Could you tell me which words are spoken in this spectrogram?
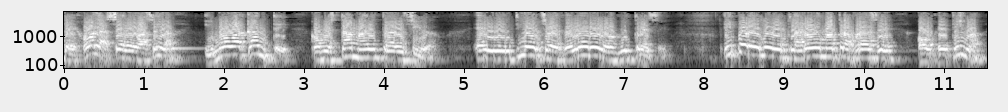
dejó la sede vacía y no vacante, como está mal traducido, el 28 de febrero de 2013 y por ello declaró en otra frase objetiva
